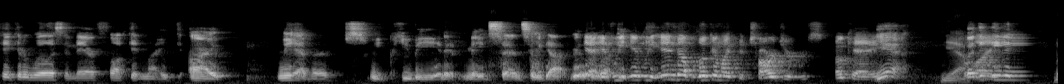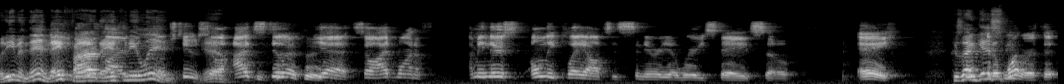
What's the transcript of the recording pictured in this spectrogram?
Pickett or Willis and they're fucking like, all right, we have a sweet QB and it made sense and we got really. Yeah, if we if we end up looking like the Chargers, okay. yeah, Yeah. but Like- even But even then, they, both fired Anthony the Lynn. too. So Yeah. I'd still, Exactly. yeah. So I'd want to. I mean, there's only playoffs is scenario where he stays. So, hey, Because I guess it'll be worth it.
